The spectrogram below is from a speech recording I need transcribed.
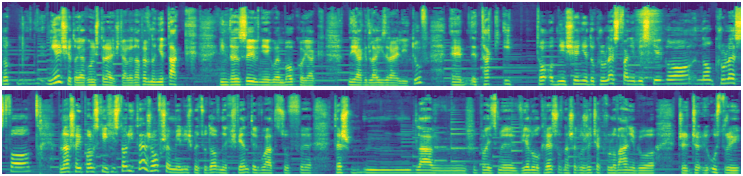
no, niesie to jakąś treść, ale na pewno nie tak intensywnie i głęboko jak, jak dla Izraelitów, e, tak i to odniesienie do Królestwa Niebieskiego, no Królestwo w naszej polskiej historii też, owszem, mieliśmy cudownych, świętych władców, e, też mm, dla powiedzmy wielu okresów naszego życia królowanie było, czy, czy ustrój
